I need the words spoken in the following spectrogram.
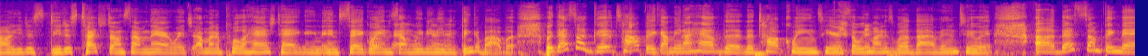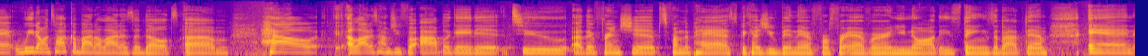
Oh, you just you just touched on something there, which I'm going to pull a hashtag and, and segue okay, into something we didn't even think about. But but that's a good topic. I mean, I have the the talk queens here, so we might as well dive into it. Uh, that's something that we don't talk about a lot as adults. Um, how a lot of times you feel obligated to other friendships from the past because you've been there for forever and you know all these things about them. And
